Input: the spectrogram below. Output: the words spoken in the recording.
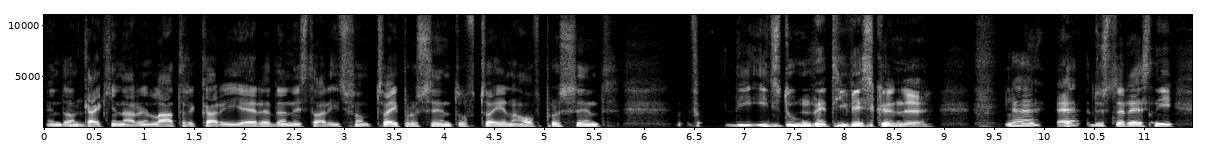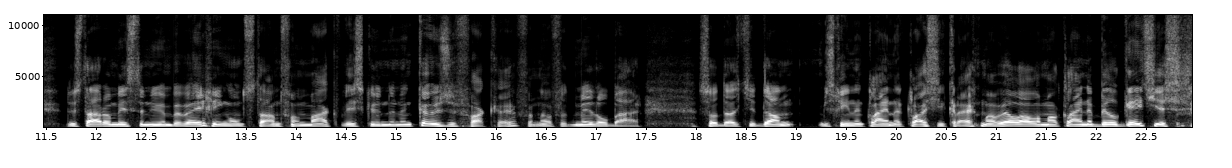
en dan kijk je naar hun latere carrière... dan is daar iets van 2% of 2,5% die iets doen met die wiskunde. Ja, Hè? Dus de rest niet. Dus daarom is er nu een beweging ontstaan van maak wiskunde een keuzevak hè, vanaf het middelbaar. Zodat je dan misschien een kleiner klasje krijgt, maar wel allemaal kleine Bill Gatesjes.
